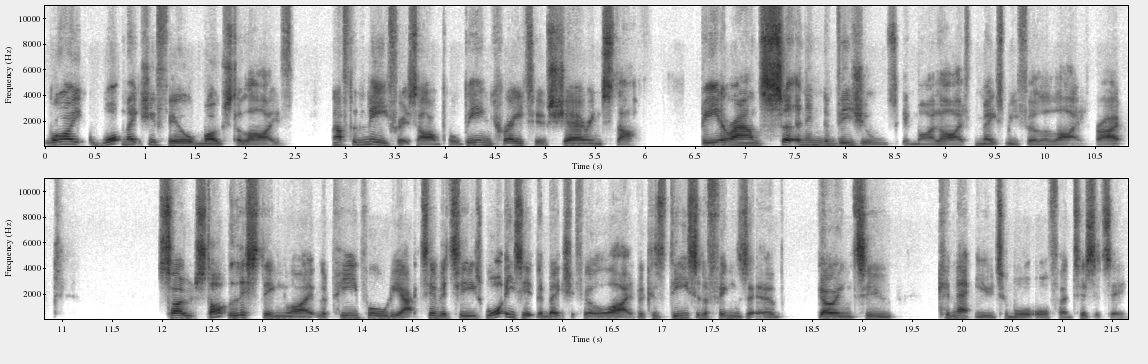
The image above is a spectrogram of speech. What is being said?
write what makes you feel most alive. Now, for me, for example, being creative, sharing stuff, being around certain individuals in my life makes me feel alive, right? So start listing like the people, the activities. What is it that makes you feel alive? Because these are the things that are going to connect you to more authenticity.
